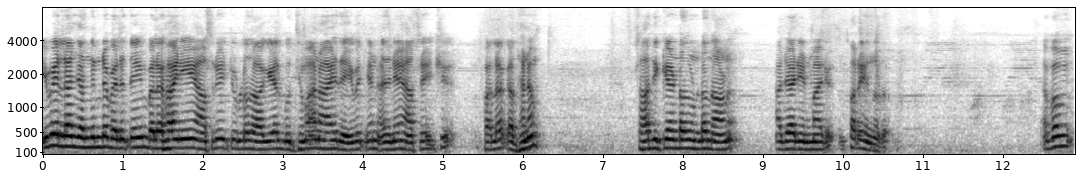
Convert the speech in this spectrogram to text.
ഇവയെല്ലാം ചന്ദ്രന്റെ ബലത്തെയും ബലഹാനിയെയും ആശ്രയിച്ചുള്ളതാകിയാൽ ബുദ്ധിമാനായ ദൈവജ്ഞൻ അതിനെ ആശ്രയിച്ച് ഫലകഥനം സാധിക്കേണ്ടതുണ്ടെന്നാണ് ആചാര്യന്മാർ പറയുന്നത്. അപ്പം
